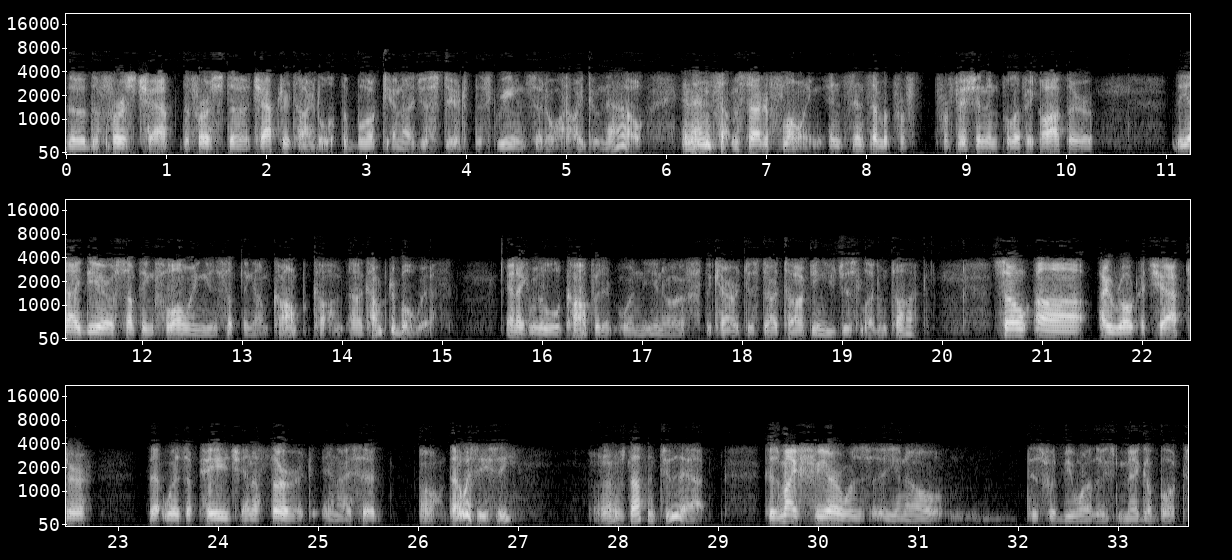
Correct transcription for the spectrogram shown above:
the the first chap the first uh, chapter title of the book, and I just stared at the screen and said, "Oh, what do I do now?" And then something started flowing. And since I'm a prof- proficient and prolific author, the idea of something flowing is something I'm comp- com- uh, comfortable with, and I'm a little confident when you know if the characters start talking, you just let them talk. So uh, I wrote a chapter that was a page and a third, and I said, "Oh, that was easy. There was nothing to that." Because my fear was, you know, this would be one of these mega books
